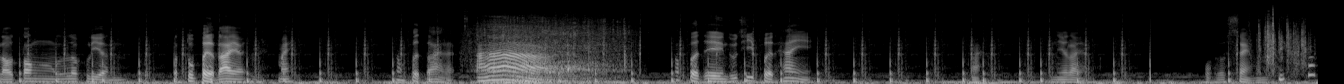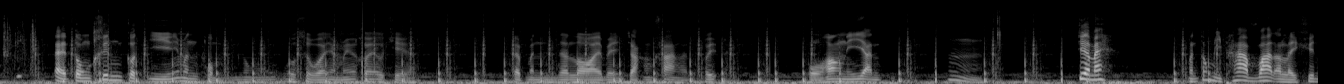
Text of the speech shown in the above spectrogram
เราต้องเลิกเรียน ประตูเปิดได้ไหม ต้องเปิดได้แหละ อ่า ต้องเปิดเองทุกที่เปิดให้ อะ อันนี้อะไรอะ โอ้แล้วแสงมันปิ๊บแต่ตรงขึ้นกด E นี่มันผมรู้สึกว่ายังไม่ค่อยโอเค แบบมันจะลอยไปจากข้างๆกันเฮ้ยโหห้องนี้ยัน อืม เชื่อไหม มันต้องมีภาพวาดอะไรขึ้น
